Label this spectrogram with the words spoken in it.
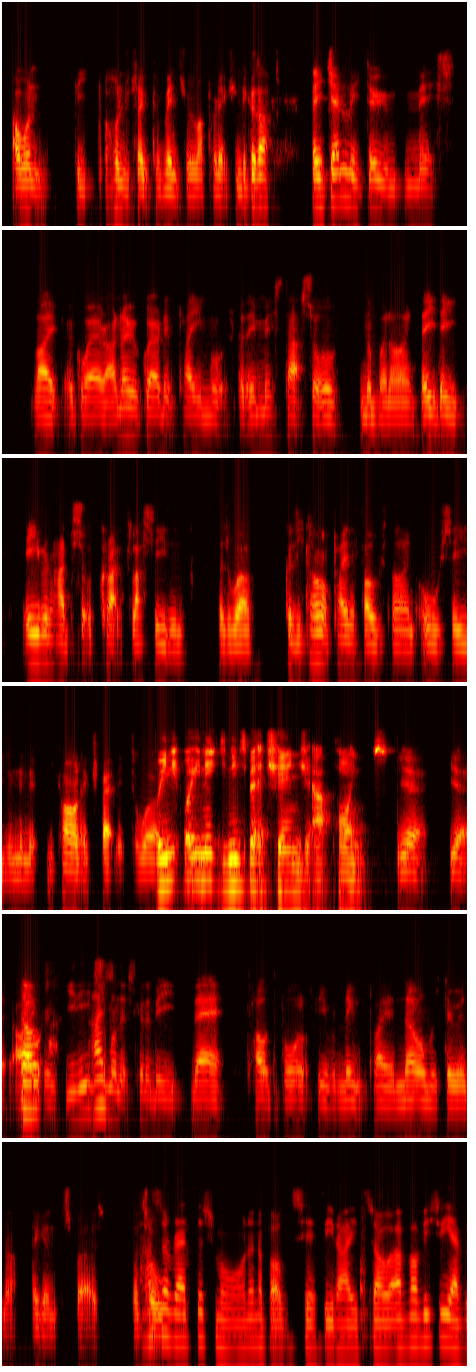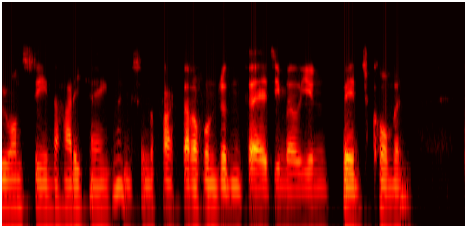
I wouldn't be 100 percent convinced with my prediction because I, they generally do miss like Aguero. I know Aguero didn't play much, but they missed that sort of number nine. They they even had sort of cracks last season as well because you can't play the false nine all season and it, you can't expect it to work. Well, you need, what you need, you need to be able to change it at points. Yeah, yeah, I So, agree. You need as- someone that's going to be there to hold the ball up for you and link play, and no one was doing that against Spurs at As all. I read this morning about City, right? So I've obviously everyone's seen the Harry Kane links and the fact that 130 million bids coming.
